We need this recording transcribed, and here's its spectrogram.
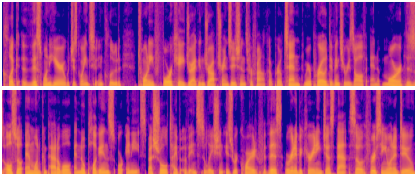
click this one here, which is going to include 24K drag and drop transitions for Final Cut Pro 10, Premiere Pro, DaVinci Resolve, and more. This is also M1 compatible and no plugins or any special type of installation is required for this. We're going to be creating just that. So the first thing you want to do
